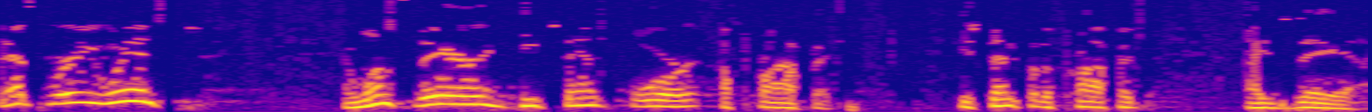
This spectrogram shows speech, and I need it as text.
That's where he went. And once there, he sent for a prophet. He sent for the prophet Isaiah.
